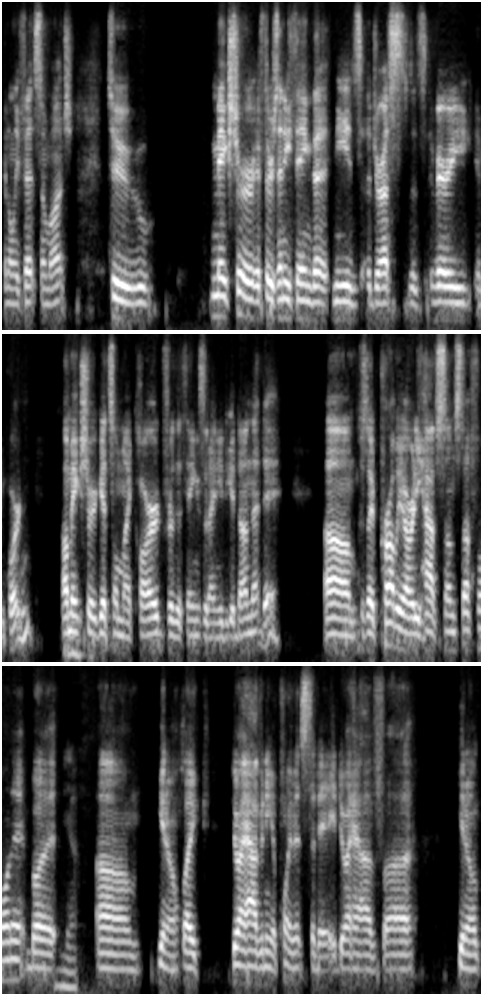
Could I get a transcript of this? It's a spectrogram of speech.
can only fit so much to make sure if there's anything that needs addressed that's very important, I'll make sure it gets on my card for the things that I need to get done that day. Because um, I probably already have some stuff on it, but yeah. um, you know, like, do I have any appointments today? Do I have, uh, you know,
